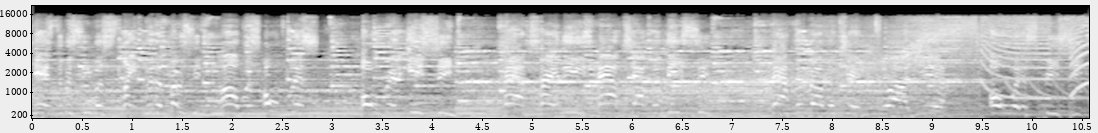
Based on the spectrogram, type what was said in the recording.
chance to receive a slight bit of mercy from all was hopeless. Over in Ishi, half Chinese, half Japanese, half American. Wow, yeah, what a species.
